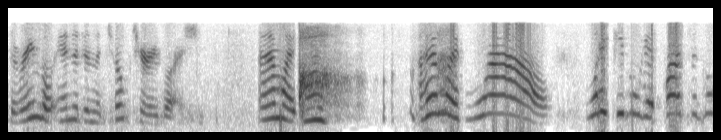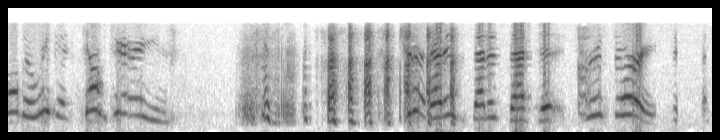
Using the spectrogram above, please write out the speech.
the rainbow ended in the choke cherry bush. And I'm like, Oh. I'm like, wow. white people get pots of gold and we get choke cherries. True, that is that is that's it. True story.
